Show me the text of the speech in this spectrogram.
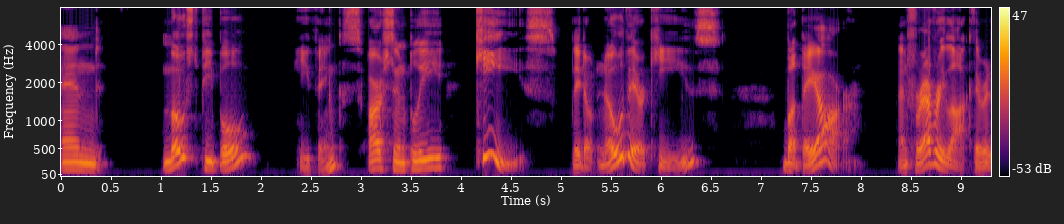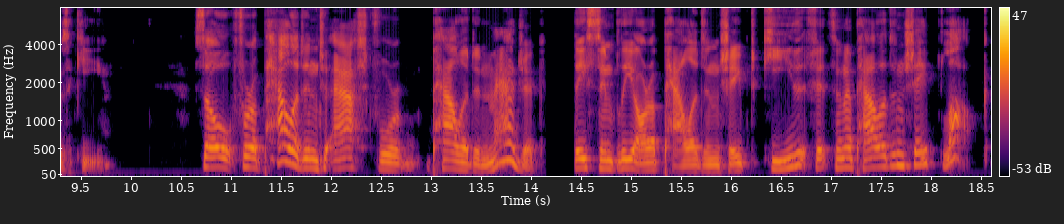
And most people, he thinks, are simply keys. They don't know they're keys, but they are. And for every lock, there is a key. So, for a paladin to ask for paladin magic, they simply are a paladin shaped key that fits in a paladin shaped lock.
